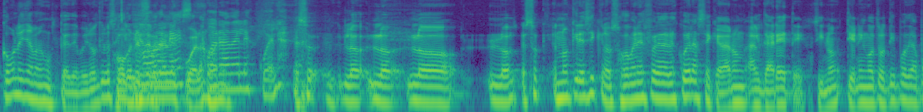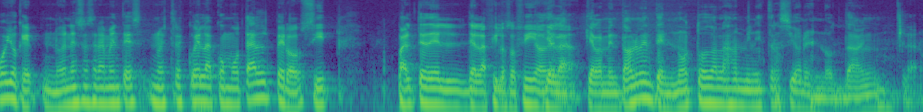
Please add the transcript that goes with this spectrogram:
¿Cómo le llaman ustedes? Yo no quiero decir jóvenes, que fuera de la escuela. Fuera de la escuela. Eso, lo, lo, lo, eso no quiere decir que los jóvenes fuera de la escuela se quedaron al garete, sino tienen otro tipo de apoyo que no necesariamente es nuestra escuela como tal, pero sí parte del, de la filosofía. Que, de la, la... que, lamentablemente no todas las administraciones nos dan claro.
